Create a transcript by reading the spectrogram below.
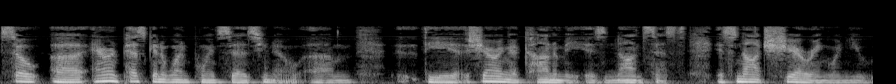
So uh, Aaron Peskin at one point says, you know, um, the sharing economy is nonsense. It's not sharing when you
